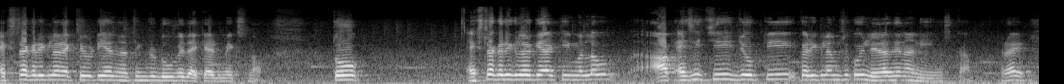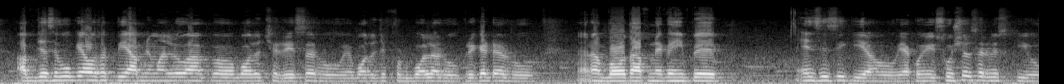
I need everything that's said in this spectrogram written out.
extra curricular activity has nothing to do with academics now तो एक्स्ट्रा करिकुलर क्या कि मतलब आप ऐसी चीज़ जो कि करिकुलम से कोई लेना देना नहीं है उसका राइट right? अब जैसे वो क्या हो सकती है, आपने मान लो आप बहुत अच्छे रेसर हो या बहुत अच्छे फुटबॉलर हो क्रिकेटर हो है ना, बहुत आपने कहीं पे एनसीसी किया हो या कोई सोशल सर्विस की हो,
